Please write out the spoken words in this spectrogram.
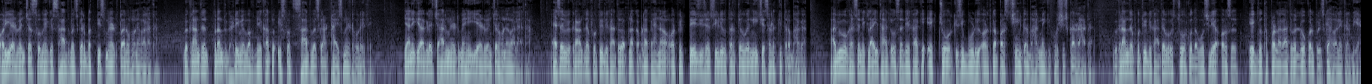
और ये एडवेंचर सुबह के सात बजकर बत्तीस मिनट पर होने वाला था। विक्रांत ने तुरंत घड़ी में वक्त देखा तो इस वक्त सात बजकर अट्ठाईस मिनट हो रहे थे। यानी कि अगले चार मिनट में ही ये एडवेंचर होने वाला था। ऐसे में विक्रांत ने फुर्ती दिखाते हुए अपना कपड़ा पहना और फिर तेज़ी से सीढ़ी उतरते हुए नीचे सड़क की तरफ़ भागा। अभी वो घर से निकला ही था कि उसने देखा कि एक चोर किसी बूढ़ी औरत का पर्स छीनकर भागने की कोशिश कर रहा था। विक्रांत ने फुर्ती दिखाते हुए उस चोर को दबोच लिया और उसे एक दो थप्पड़ लगाते हुए लोकल पुलिस के हवाले कर दिया।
